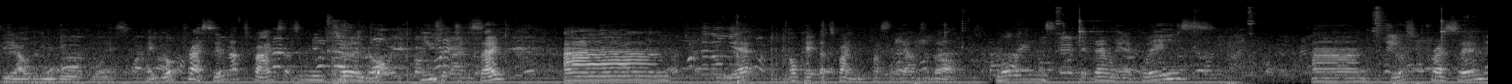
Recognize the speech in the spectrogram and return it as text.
see how we're going to deal with this. Okay, you're pressing, that's fine, that's a new turn up. Use what you say. And, yeah, okay, that's fine. You pass it down to there. Mullins, get down here, please. And just pressing.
